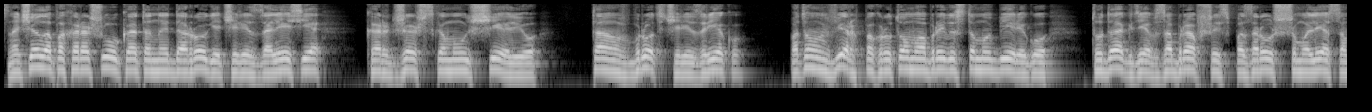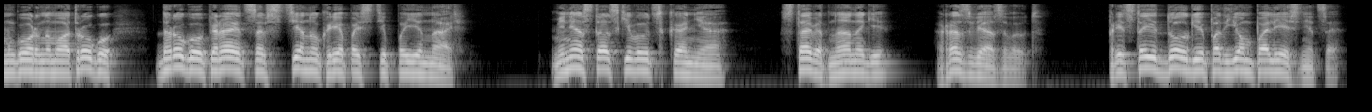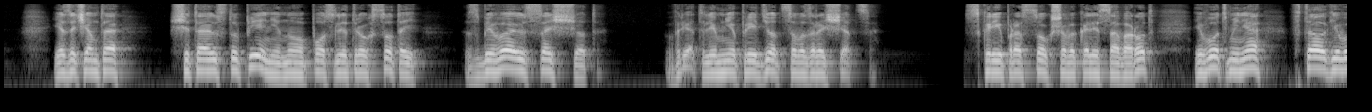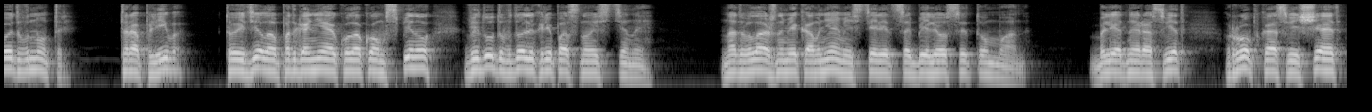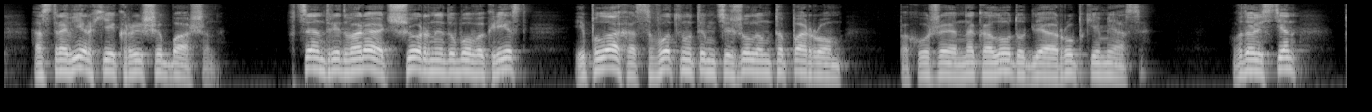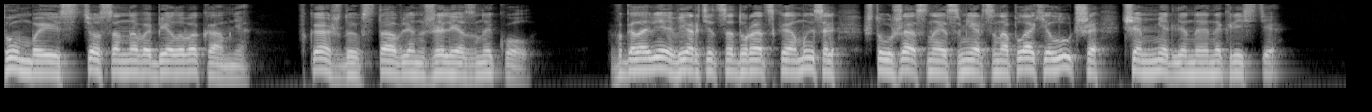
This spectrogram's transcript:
Сначала по хорошо укатанной дороге через Залесье к Арджешскому ущелью, там вброд через реку, потом вверх по крутому обрывистому берегу, туда, где, взобравшись по заросшему лесом горному отрогу, дорога упирается в стену крепости Поянарь. Меня стаскивают с коня, ставят на ноги, развязывают. Предстоит долгий подъем по лестнице. Я зачем-то считаю ступени, но после трехсотой сбиваюсь со счета. Вряд ли мне придется возвращаться. Скрип рассохшего колеса ворот, и вот меня вталкивают внутрь. Торопливо, то и дело подгоняя кулаком в спину, ведут вдоль крепостной стены. Над влажными камнями стелится белесый туман. Бледный рассвет робко освещает островерхие крыши башен. В центре двора черный дубовый крест и плаха с воткнутым тяжелым топором, похожая на колоду для рубки мяса. Вдоль стен тумба из тесанного белого камня, в каждую вставлен железный кол. В голове вертится дурацкая мысль, что ужасная смерть на плахе лучше, чем медленная на кресте.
